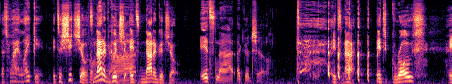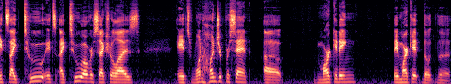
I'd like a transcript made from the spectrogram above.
that's why I like it. It's a shit show. It's Oh not a good show. It's not a good show. It's not a good show. It's not. it's gross. It's like too. It's like too over sexualized. It's one hundred percent uh marketing. They market the the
